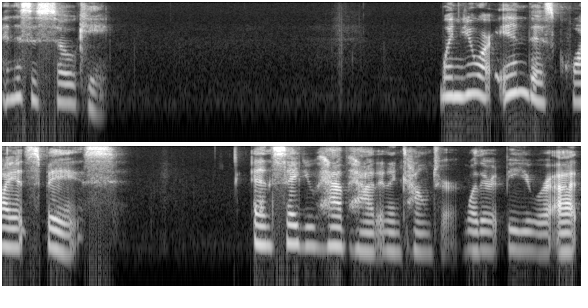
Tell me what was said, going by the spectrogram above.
And this is so key. When you are in this quiet space, and say you have had an encounter, whether it be you were at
